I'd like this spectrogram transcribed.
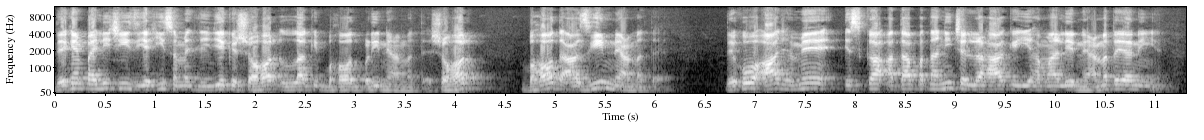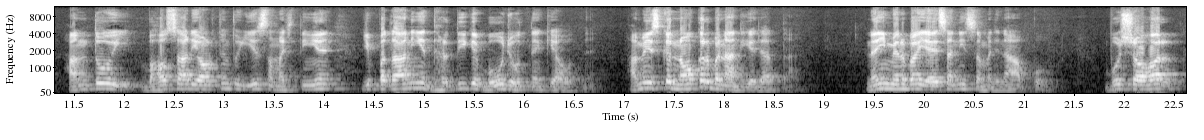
देखें, पहली चीज़ यही समझ लीजिए कि शौहर अल्लाह की बहुत बड़ी नेमत है। शौहर बहुत अजीम नेमत है। देखो, आज हमें इसका अता पता नहीं चल रहा कि ये हमारे लिए नेमत है या नहीं है। हम तो बहुत सारी औरतें तो ये समझती हैं ये पता नहीं है धरती के बोझ होते हैं, क्या होते हैं। हमें इसका नौकर बना दिया जाता है। नहीं मेरे भाई, ऐसा नहीं समझना आपको। वो शौहर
